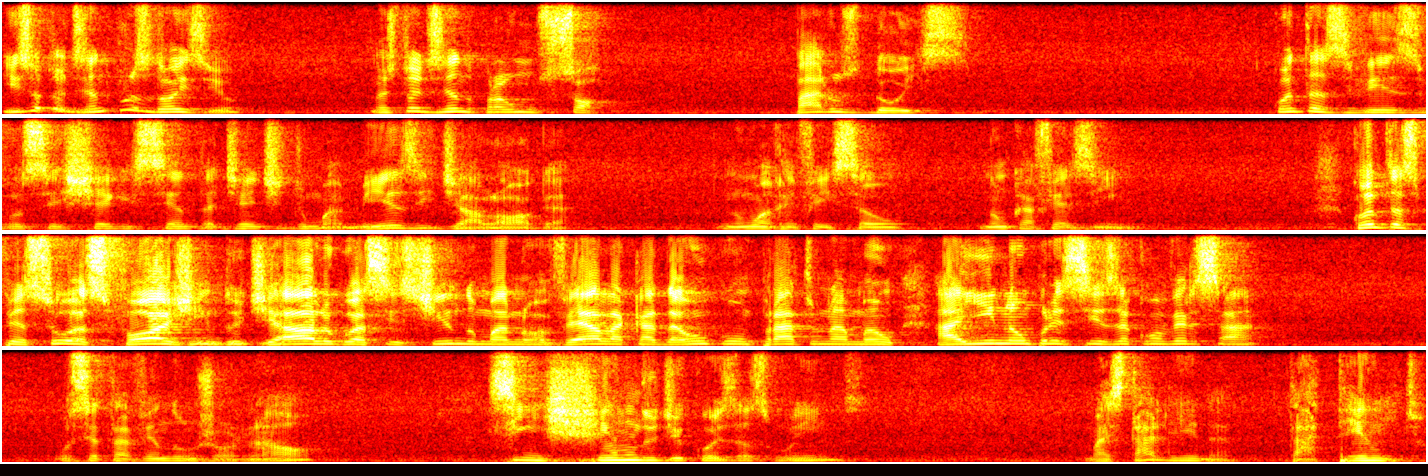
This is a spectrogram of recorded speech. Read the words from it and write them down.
Isso eu estou dizendo para os dois, viu? Não estou dizendo para um só. Para os dois. Quantas vezes você chega e senta diante de uma mesa e dialoga numa refeição, num cafezinho? Quantas pessoas fogem do diálogo assistindo uma novela, cada um com um prato na mão? Aí não precisa conversar. Você está vendo um jornal, se enchendo de coisas ruins, mas está ali, né? Está atento.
